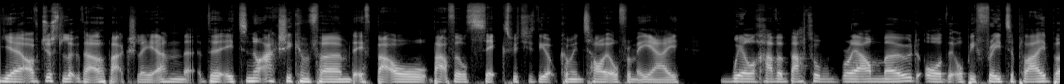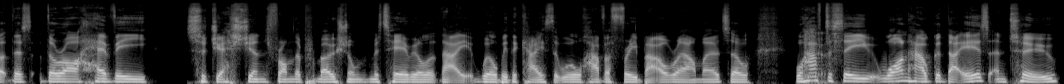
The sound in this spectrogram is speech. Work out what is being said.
Yeah, I've just looked that up actually, and the, it's not actually confirmed if Battle Battlefield Six, which is the upcoming title from EA, will have a battle royale mode or that it will be free to play. But there's there are heavy suggestions from the promotional material that, that it will be the case that we'll have a free battle royale mode. So we'll have yeah. to see one how good that is, and two,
